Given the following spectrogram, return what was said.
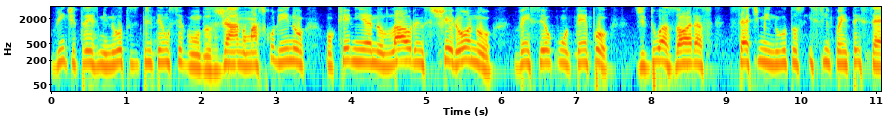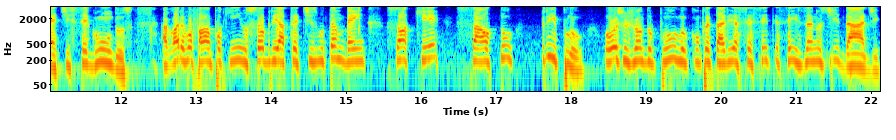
23 minutos e 31 segundos. Já no masculino, o keniano Lawrence Cherono venceu com o tempo de 2 horas 7 minutos e 57 segundos. Agora eu vou falar um pouquinho sobre atletismo também, só que salto triplo. Hoje o João do Pulo completaria 66 anos de idade.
